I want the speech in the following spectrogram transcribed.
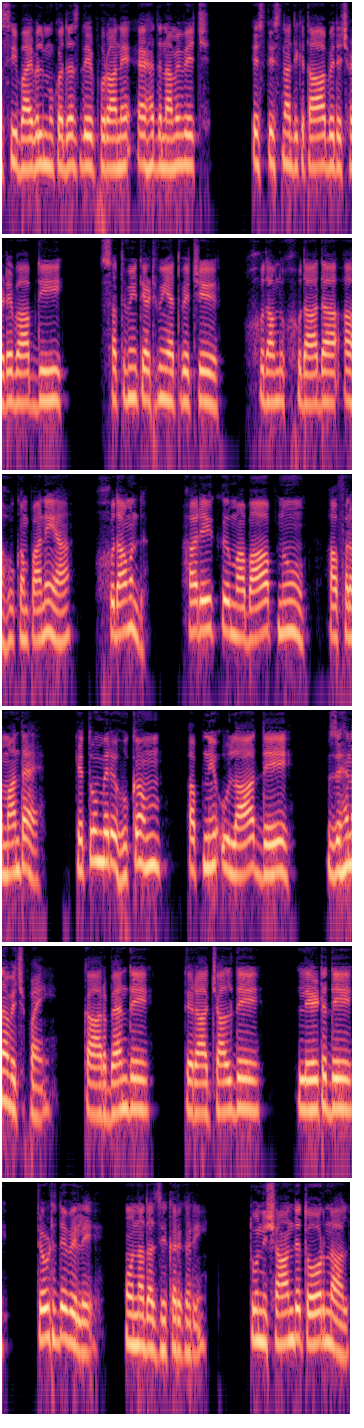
ਅਸੀਂ ਬਾਈਬਲ ਮੁਕੱਦਸ ਦੇ ਪੁਰਾਣੇ ਅਹਿਦਨਾਮੇ ਵਿੱਚ ਇਸਤਿਸਨਾ ਦੀ ਕਿਤਾਬ ਦੇ 6 ਬਾਬ ਦੀ 7ਵੀਂ ਤੇ 8ਵੀਂ ਅਧ ਵਿੱਚ ਖੁਦਾਵੰਦ ਖੁਦਾ ਦਾ ਆ ਹੁਕਮ ਪਾਣੇ ਆ, ਖੁਦਾਵੰਦ, ਹਰ ਇੱਕ ਮਾਪੇ ਨੂੰ ਆ ਫਰਮਾਂਦਾ ਹੈ ਕਿ ਤੂੰ ਮੇਰੇ ਹੁਕਮ ਆਪਣੀ ਔਲਾਦ ਦੇ ਜ਼ਿਹਨਾਂ ਵਿੱਚ ਪਾਈ। ਘਰ ਬਹਿੰਦੇ ਤੇ ਰਾਹ ਚੱਲਦੇ, ਲੇਟਦੇ ਤੇ ਉੱਠਦੇ ਵੇਲੇ ਉਹਨਾਂ ਦਾ ਜ਼ਿਕਰ ਕਰੀ। ਤੂੰ ਨਿਸ਼ਾਨ ਦੇ ਤੌਰ ਨਾਲ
